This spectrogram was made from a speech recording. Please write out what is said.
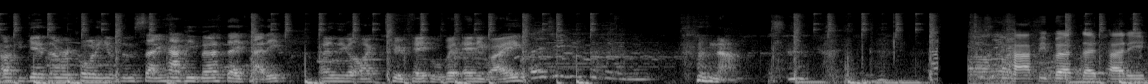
I could get a recording of them saying "Happy Birthday, Patty." I only got like two people, but anyway, Are the two people kidding me? nah. Happy birthday, Patty.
